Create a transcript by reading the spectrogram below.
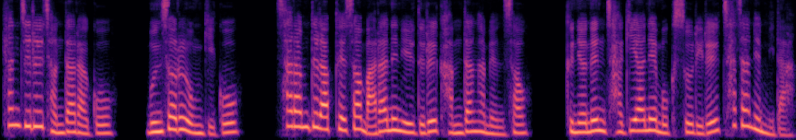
편지를 전달하고 문서를 옮기고 사람들 앞에서 말하는 일들을 감당하면서 그녀는 자기 안의 목소리를 찾아냅니다.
